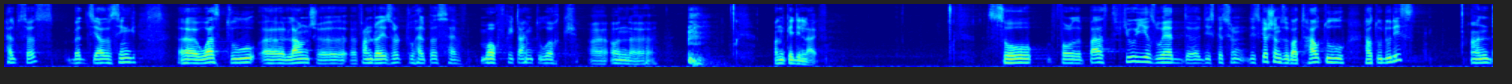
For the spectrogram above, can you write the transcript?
helps us. But the other thing uh, was to uh, launch a, a, fundraiser to help us have more free time to work uh, on uh, on Kdenlive. So for the past few years, we had uh, discussion, discussions about how to how to do this, and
